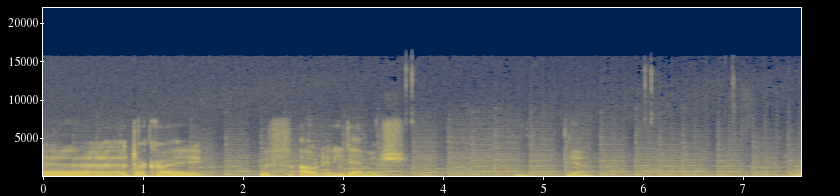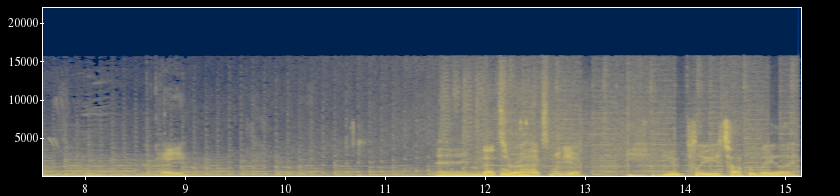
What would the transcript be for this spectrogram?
uh, Darkrai without any damage. Yeah. Okay. And That's your Ooh, Hex Maniac. you play top with Lele.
